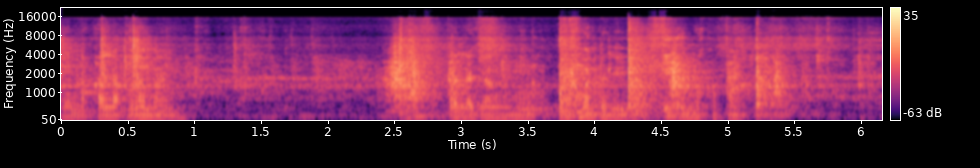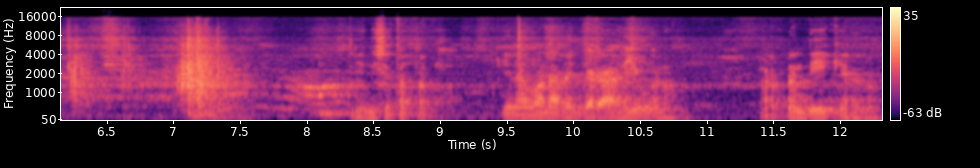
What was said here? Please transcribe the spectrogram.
yan nakalak naman. Talagang madali lang. Eh, ano kapag hindi sa tapat. Ginawa na rin garahe yung ano, harap ng daycare ano.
